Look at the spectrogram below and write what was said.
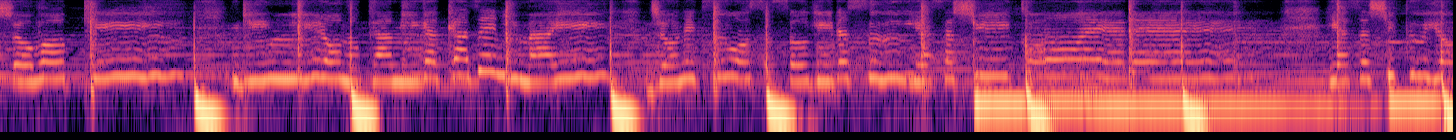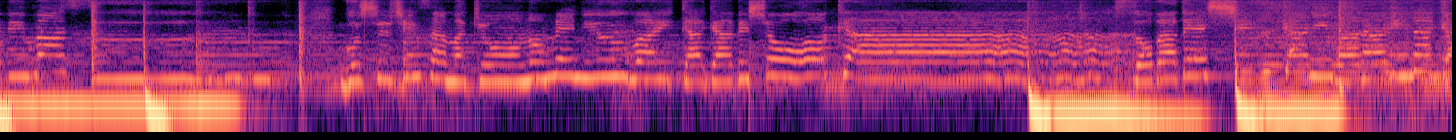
えられた食器銀色の髪が風に舞い情熱を注ぎ出す優しい声で優しく呼びます。ご主人様今日のメニューはいかがでしょうか？そばで静かに笑いながら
